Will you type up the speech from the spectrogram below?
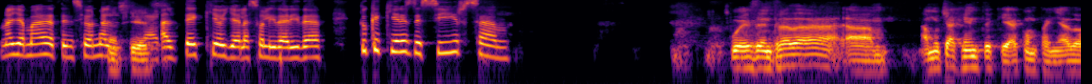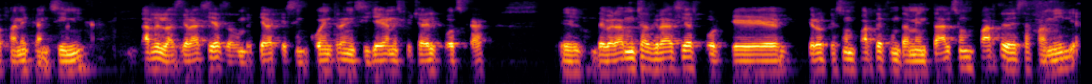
una llamada de atención al, al tequio y a la solidaridad. ¿Tú qué quieres decir, Sam? Pues de entrada a, mucha gente que ha acompañado a Fanny Cancini, darle las gracias a donde quiera que se encuentren y si llegan a escuchar el podcast. Eh, de verdad, muchas gracias porque creo que son parte fundamental, son parte de esta familia.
